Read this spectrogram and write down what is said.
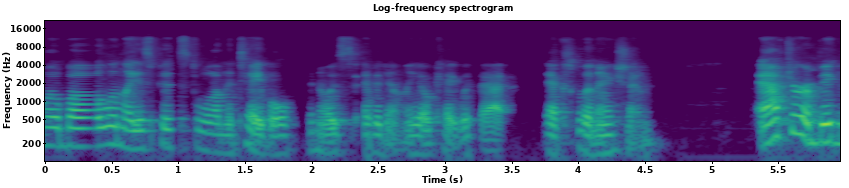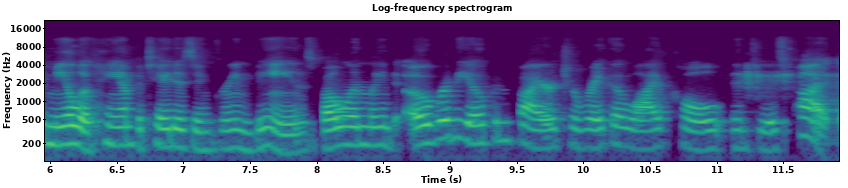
Well, Bolin laid his pistol on the table and was evidently okay with that explanation. After a big meal of ham, potatoes, and green beans, Bolin leaned over the open fire to rake a live coal into his pipe.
